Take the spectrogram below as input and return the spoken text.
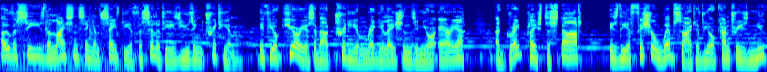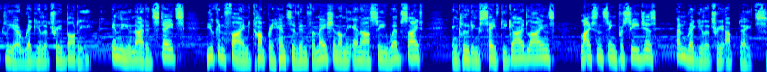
oversees the licensing and safety of facilities using tritium. If you're curious about tritium regulations in your area, a great place to start is the official website of your country's nuclear regulatory body. In the United States, you can find comprehensive information on the NRC website, including safety guidelines, licensing procedures, and regulatory updates.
